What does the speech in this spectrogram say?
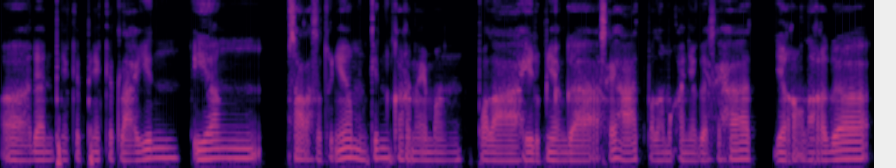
uh, dan penyakit-penyakit lain yang Salah satunya mungkin karena emang pola hidupnya gak sehat, pola makannya gak sehat, jarang olahraga,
